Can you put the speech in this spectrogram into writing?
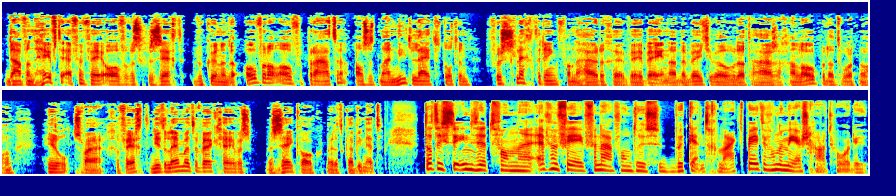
Daarvan heeft de FNV overigens gezegd, we kunnen er overal over praten, als het maar niet leidt tot een verslechtering van de huidige WW. Nou, dan weet je wel hoe dat de hazen gaan lopen. Dat wordt nog een heel zwaar gevecht. Niet alleen met de werkgevers, maar zeker ook met het kabinet. Dat is de inzet van uh, FNV vanavond dus bekendgemaakt. Peter van der Meerschout hoorde u.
